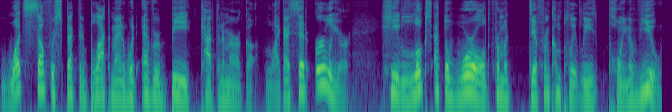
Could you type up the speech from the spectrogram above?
what self respected black man would ever be Captain America? Like I said earlier, he looks at the world from a different, completely point of view.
